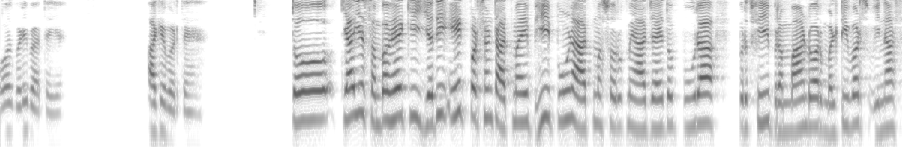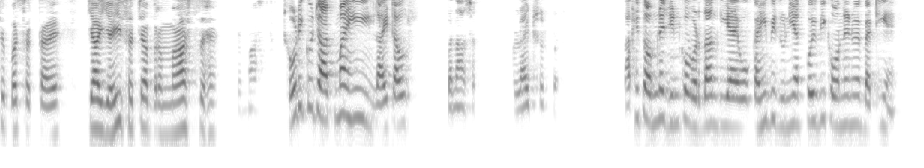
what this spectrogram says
बहुत बड़ी बात है ये। आगे बढ़ते हैं। तो क्या ये संभव है कि यदि एक परसेंट आत्माएँ भी पूर्ण आत्मा स्वरूप में आ जाए तो पूरा पृथ्वी ब्रह्मांड और मल्टीवर्स विनाश से बच सकता है? क्या यही सच्चा ब्रह्मास्त्र है? ब्रह्मास्त्र। थोड़ी कुछ आत्मा ही लाइट हाउस बना सकते लाइट शुरू बना बाकी तो हमने जिनको वरदान दिया है वो कहीं भी दुनिया कोई भी कोने में बैठी हैं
